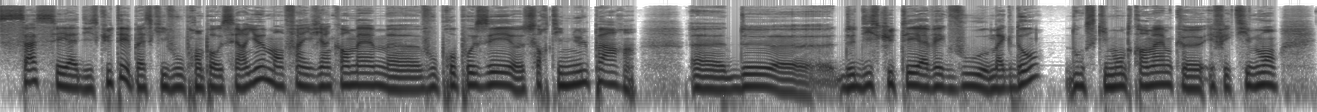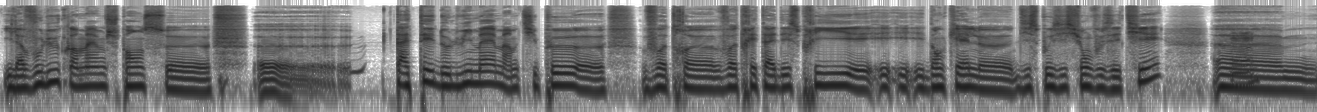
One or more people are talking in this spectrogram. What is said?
Ça, c'est à discuter parce qu'il vous prend pas au sérieux, mais enfin, il vient quand même euh, vous proposer, euh, sorti de nulle part, de, de discuter avec vous au McDo. Donc, ce qui montre quand même que effectivement, il a voulu quand même, je pense, euh, euh, tâter de lui-même un petit peu euh, votre votre état d'esprit et, et, dans quelle disposition vous étiez. Mmh.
